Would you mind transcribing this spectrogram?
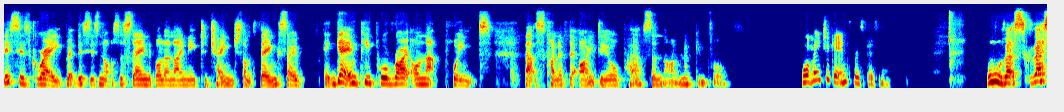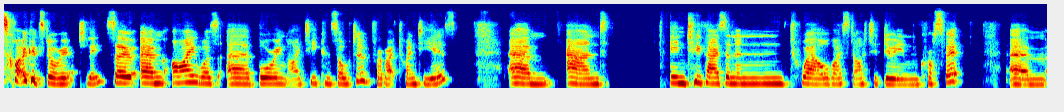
this is great but this is not sustainable and i need to change something. So getting people right on that point that's kind of the ideal person that i'm looking for. What made you get into this business? Oh that's that's quite a good story actually. So um, i was a boring it consultant for about 20 years. Um, and in 2012 i started doing crossfit um,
